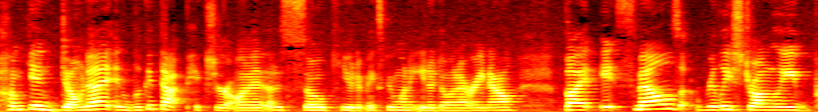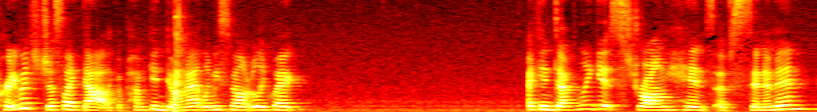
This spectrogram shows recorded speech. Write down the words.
pumpkin donut and look at that picture on it. That is so cute. It makes me want to eat a donut right now. But it smells really strongly pretty much just like that like a pumpkin donut. Let me smell it really quick. I can definitely get strong hints of cinnamon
